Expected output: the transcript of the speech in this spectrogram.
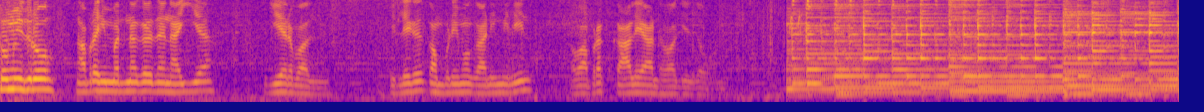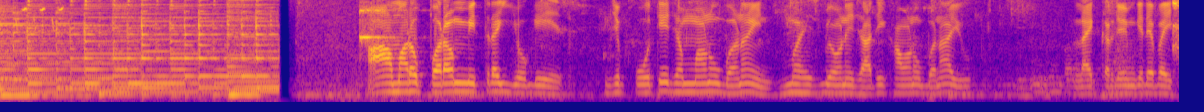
તો મિત્રો આપણે હિંમતનગર થઈને આવી ગયા ગિયર બાજુ. એટલે કે કંપનીમાં ગાડી મિલીને હવે આપણે કાલે આઠ વાગે જવાનું. આ અમારો પરમ મિત્ર યોગેશ જે પોતે જમવાનું બનાવીને મહેશ બેઓને જાતિ ખાવાનું બનાવ્યું. લાઈક કરજો એમ કે દે ભાઈ.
